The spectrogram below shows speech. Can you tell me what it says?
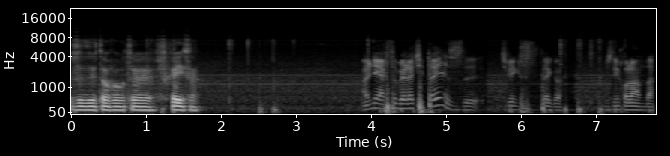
zedytował te z case'a. Ale nie, jak sobie leci, to jest y, dźwięk z tego, z New Hollanda.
